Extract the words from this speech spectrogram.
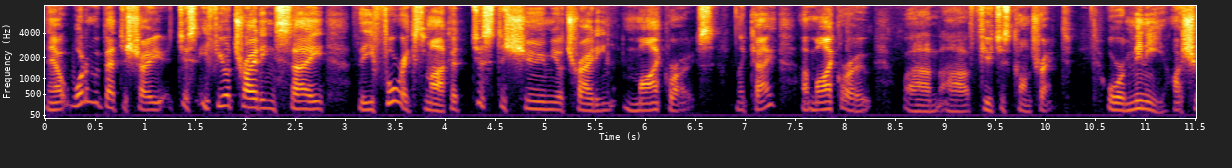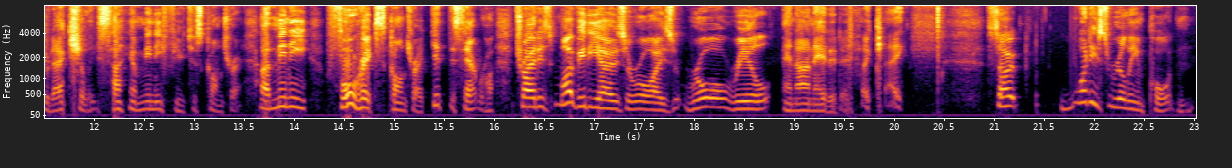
Now what I'm about to show you just if you're trading say the forex market just assume you're trading micros okay? A micro um, uh, futures contract or a mini I should actually say a mini futures contract a mini forex contract. Get this out right. Traders my videos are always raw real and unedited okay? So what is really important?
